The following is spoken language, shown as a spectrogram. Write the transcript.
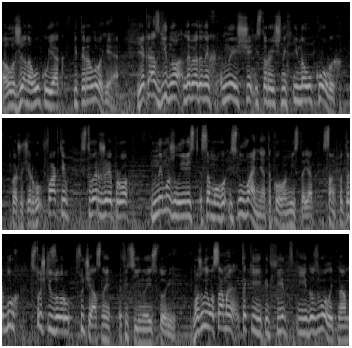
лженауку, як пітерологія, яка згідно наведених нижче історичних і наукових, першу чергу, фактів, стверджує про неможливість самого існування такого міста, як Санкт-Петербург, з точки зору сучасної офіційної історії. Можливо, саме такий підхід і дозволить нам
